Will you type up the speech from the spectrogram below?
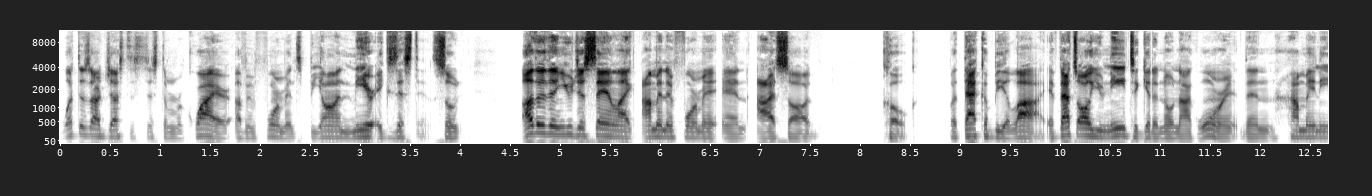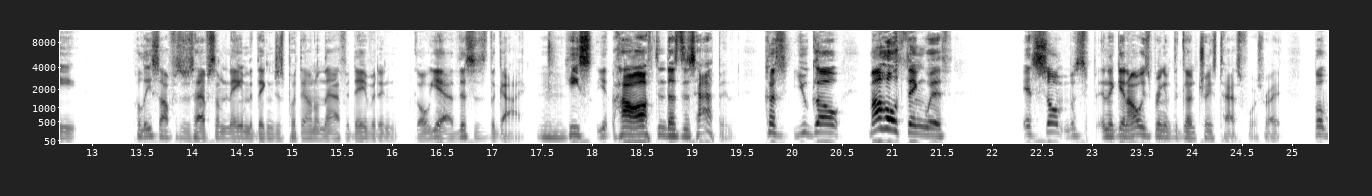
what does our justice system require of informants beyond mere existence? So, other than you just saying like I'm an informant and I saw coke, but that could be a lie. If that's all you need to get a no knock warrant, then how many police officers have some name that they can just put down on the affidavit and go, yeah, this is the guy. Mhm. He's how often does this happen? Because you go, my whole thing with it's so, and again, I always bring up the gun trace task force, right? But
